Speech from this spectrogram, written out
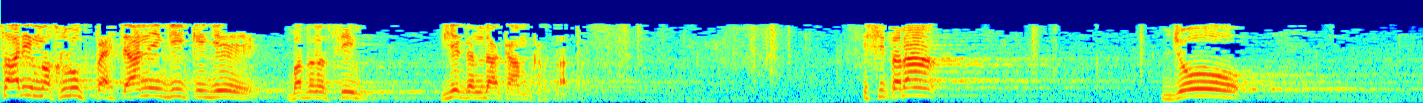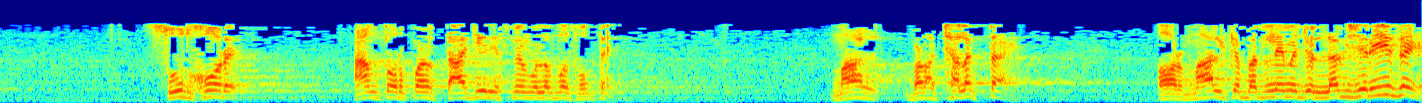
ساری مخلوق پہچانے گی کہ یہ بد نصیب یہ گندا کام کرتا تھا۔ اسی طرح جو سود خور عام طور پر تاجر اس میں ملوث ہوتے ہیں، مال بڑا اچھا لگتا ہے اور مال کے بدلے میں جو لگژریز ہیں،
